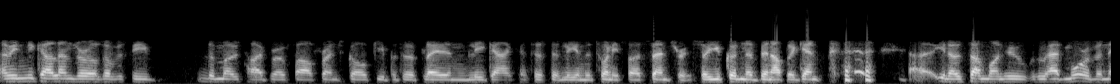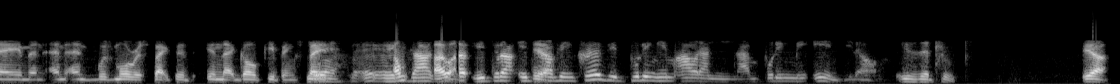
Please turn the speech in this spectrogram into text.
I mean, Mickaël Landreau is obviously the most high-profile French goalkeeper to have played in Ligue 1 consistently in the 21st century. So you couldn't have been up against, uh, you know, someone who, who had more of a name and, and, and was more respected in that goalkeeping space. Yeah, Um, exactly. I- I- it would have, it would yeah. have been crazy putting him out and, and putting me in. You know, is the truth. Yeah,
